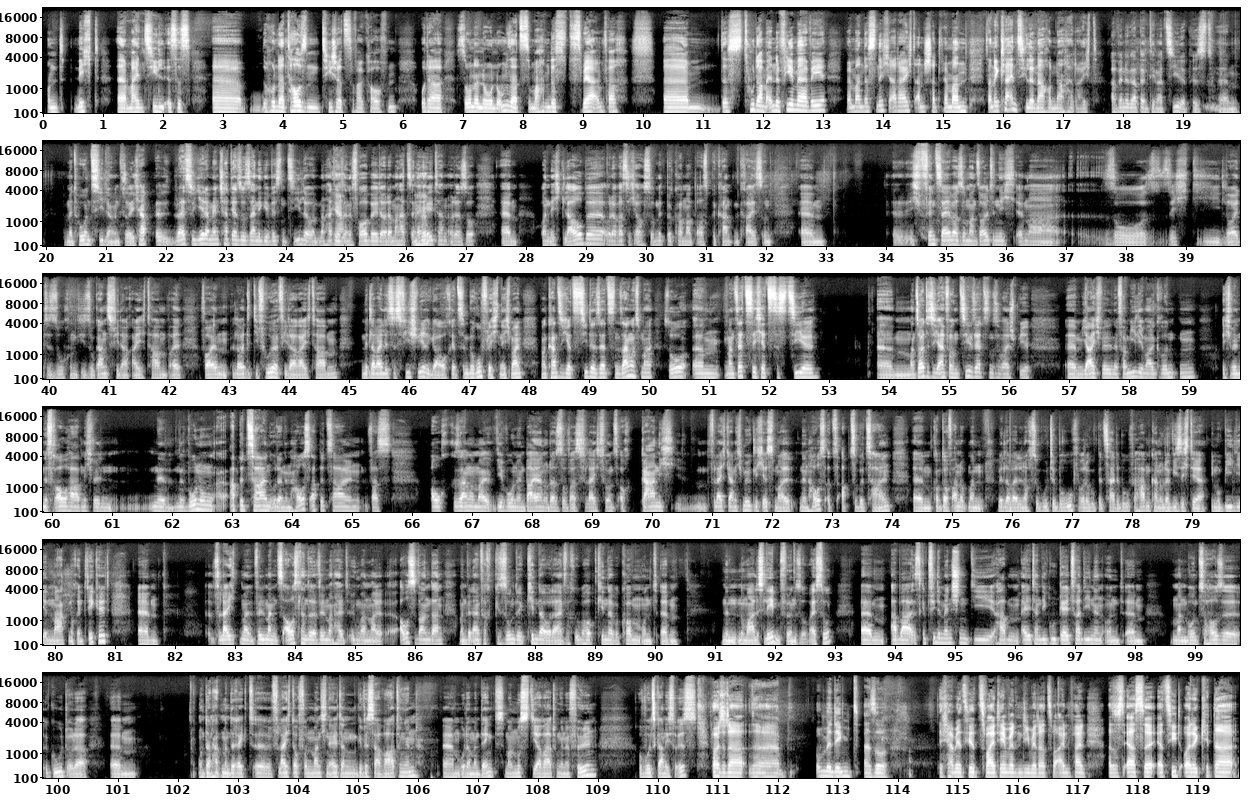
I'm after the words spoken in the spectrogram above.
und nicht äh, mein Ziel ist es, äh, 100.000 T-Shirts zu verkaufen oder so einen hohen Umsatz zu machen, das, das wäre einfach, ähm, das tut am Ende viel mehr weh, wenn man das nicht erreicht, anstatt wenn man seine kleinen Ziele nach und nach erreicht. Aber wenn du gerade beim Thema Ziele bist, ähm, mit hohen Zielen und so. Ich habe, äh, weißt du, jeder Mensch hat ja so seine gewissen Ziele und man hat ja, ja seine Vorbilder oder man hat seine mhm. Eltern oder so. Ähm, und ich glaube, oder was ich auch so mitbekommen habe aus Bekanntenkreis und ähm, äh, ich finde selber so, man sollte nicht immer so sich die Leute suchen, die so ganz viel erreicht haben, weil vor allem Leute, die früher viel erreicht haben, mittlerweile ist es viel schwieriger, auch jetzt im Beruflichen. Ich meine, man kann sich jetzt Ziele setzen, sagen wir es mal so, ähm, man setzt sich jetzt das Ziel, ähm, man sollte sich einfach ein Ziel setzen, zum Beispiel, ähm, ja, ich will eine Familie mal gründen ich will eine Frau haben, ich will eine, eine Wohnung abbezahlen oder ein Haus abbezahlen, was auch, sagen wir mal, wir wohnen in Bayern oder so, was vielleicht für uns auch gar nicht, vielleicht gar nicht möglich ist, mal ein Haus abzubezahlen. Ähm, kommt darauf an, ob man mittlerweile noch so gute Berufe oder gut bezahlte Berufe haben kann oder wie sich der Immobilienmarkt noch entwickelt. Ähm, vielleicht mal will man ins Ausland oder will man halt irgendwann mal äh, auswandern. Man will einfach gesunde Kinder oder einfach überhaupt Kinder bekommen und ähm, ein normales Leben führen, so, weißt du? Ähm, aber es gibt viele Menschen, die haben Eltern, die gut Geld verdienen und ähm, man wohnt zu Hause gut oder ähm, und dann hat man direkt äh, vielleicht auch von manchen Eltern gewisse Erwartungen ähm, oder man denkt, man muss die Erwartungen erfüllen, obwohl es gar nicht so ist. Leute, da, da unbedingt, also ich habe jetzt hier zwei Themen, die mir dazu einfallen. Also das erste, erzieht eure Kinder,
